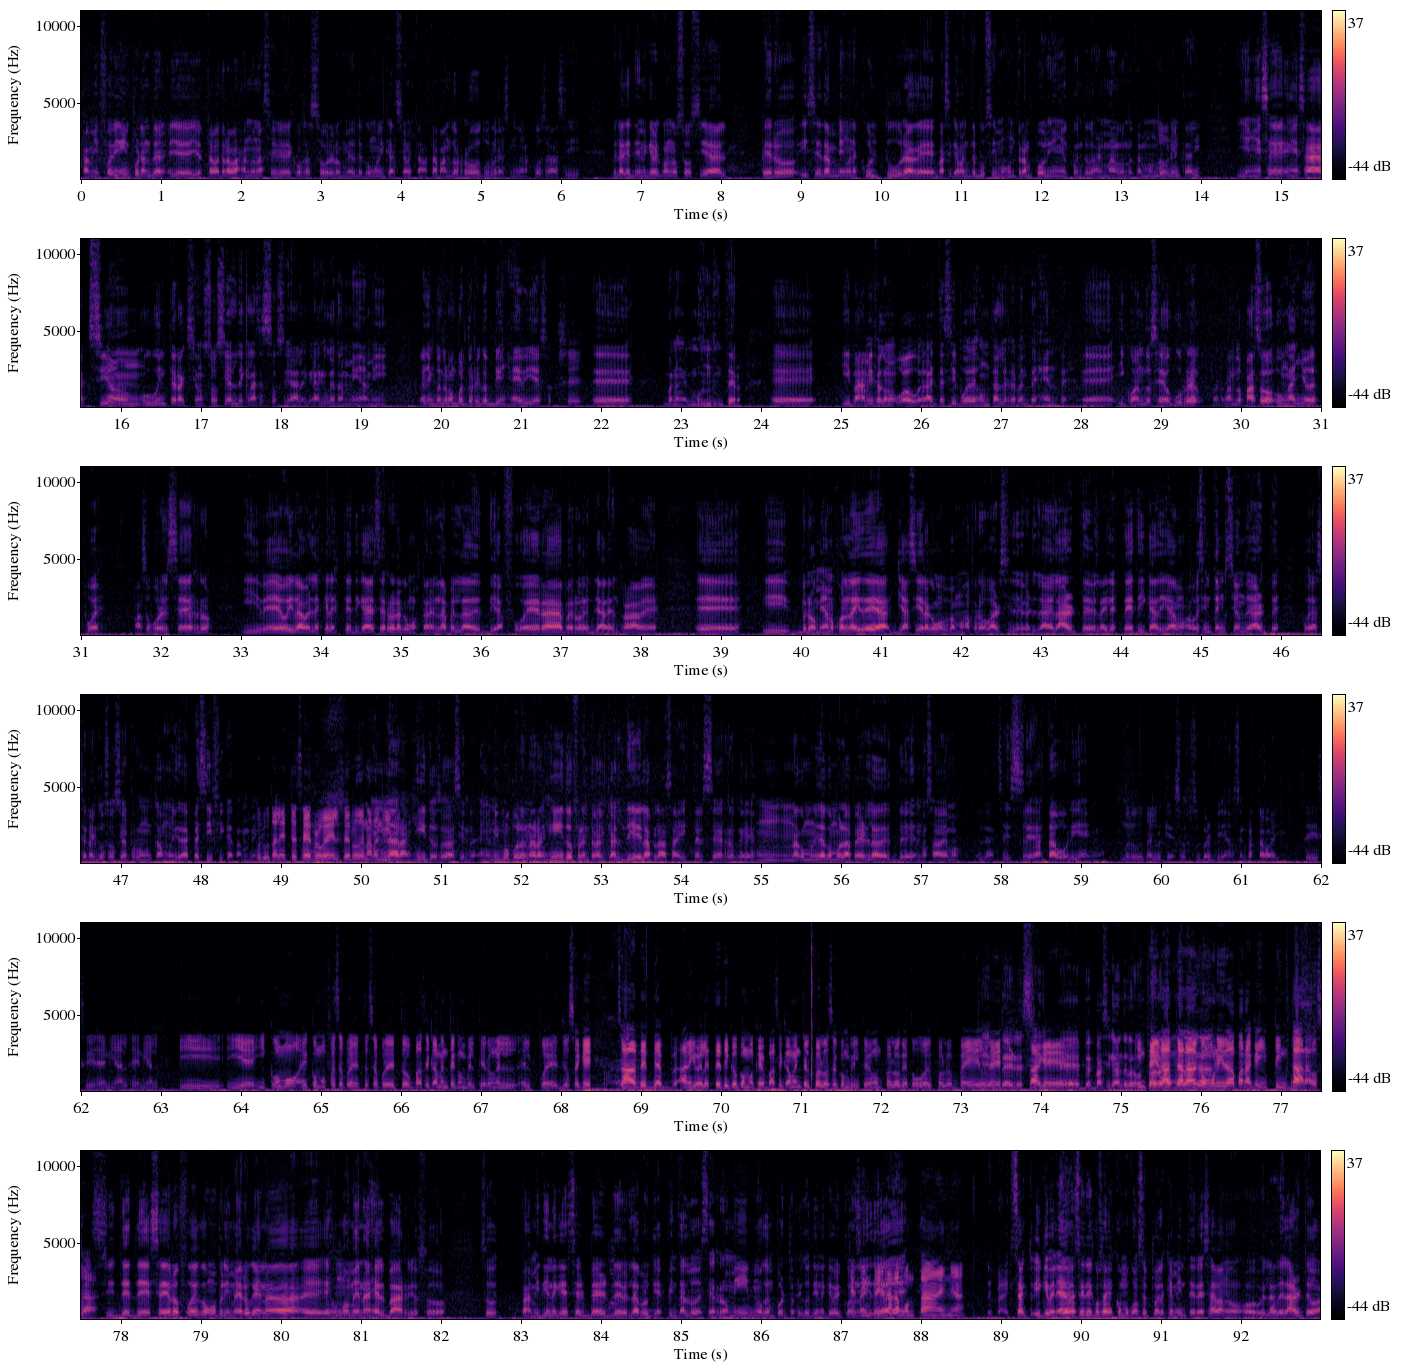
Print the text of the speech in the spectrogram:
Para mí fue bien importante. Eh, yo estaba trabajando una serie de cosas sobre los medios de comunicación, estaba tapando rótulos y haciendo unas cosas así, ¿verdad? Que tiene que ver con lo social, pero hice también una escultura que básicamente pusimos un trampolín en el Puente de los Hermanos, donde todo el mundo brinca ahí. Y en, ese, en esa acción hubo interacción social de clases sociales, que es algo que también a mí, yo encuentro con Puerto Rico es bien heavy eso. Eh, bueno, en el mundo entero. Eh, y para mí fue como, wow, el arte sí puede juntar de repente gente. Eh, y cuando se ocurre, bueno, cuando paso un año después, paso por el cerro y veo y la verdad es que la estética del cerro era como estar en la perla desde afuera, pero desde adentro a la vez. Eh, y bromeamos con la idea, ya si era como vamos a probar si de verdad el arte ¿verdad? y la estética, digamos, o esa intención de arte puede hacer algo social por una comunidad específica también. Brutal, este cerro es el cerro de Naranjito. En Naranjito, eso es. En el mismo pueblo de Naranjito, frente a la alcaldía y la plaza, ahí está el cerro, que es una comunidad como La Perla, desde, no sabemos, ¿verdad? Si es hasta aborigen. Brutal. Porque eso es súper viejo, siempre ha estado ahí. Sí, sí, genial, genial. ¿Y, y, eh, y cómo, eh, cómo fue ese proyecto? Ese proyecto básicamente convirtieron el, el pues, yo sé que, o sea, desde, a nivel estético, como que básicamente el pueblo se convirtió en un pueblo que todo el pueblo es verde. verde, o sea, que eh, básicamente integraste a la comunidad para que pintara, o sea. Sí, desde cero fue como primero que nada, es un homenaje al barrio. So, para mí tiene que ser verde, ¿verdad? Porque es pintarlo de cerro mismo, que en Puerto Rico tiene que ver con que la se integra la montaña. Exacto, y que venía de una serie de cosas como conceptuales que me interesaban, o, ¿verdad? Del arte, o,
